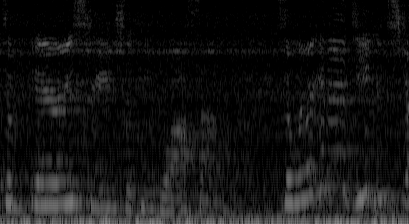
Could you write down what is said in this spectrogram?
It's a very strange looking blossom. So we're gonna deconstruct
